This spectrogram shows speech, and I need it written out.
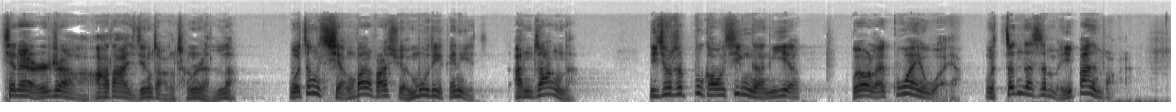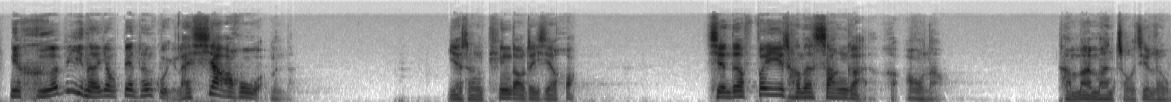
现在儿子啊，阿大已经长成人了，我正想办法选墓地给你安葬呢。你就是不高兴啊，你也不要来怪我呀，我真的是没办法啊。你何必呢？要变成鬼来吓唬我们呢？叶生听到这些话，显得非常的伤感和懊恼。他慢慢走进了屋，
